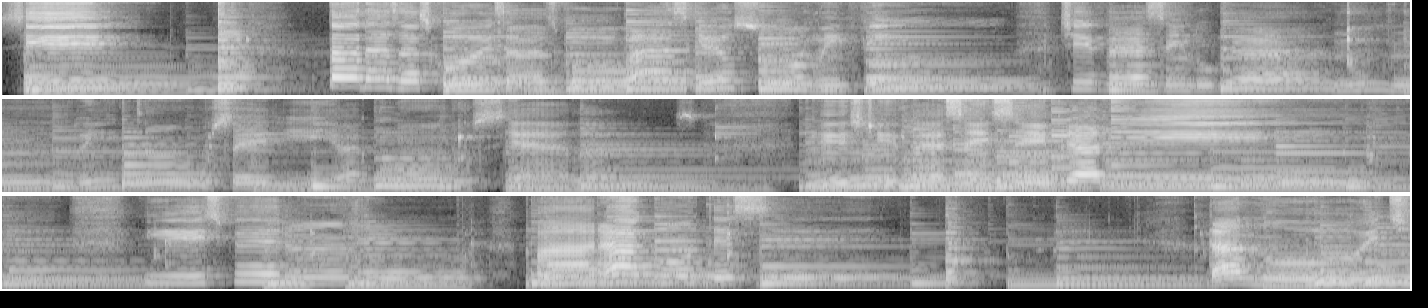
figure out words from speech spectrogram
Se todas as coisas boas que eu sonho, enfim, tivessem lugar no mundo, então seria como se elas estivessem sempre ali, esperando para acontecer da noite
